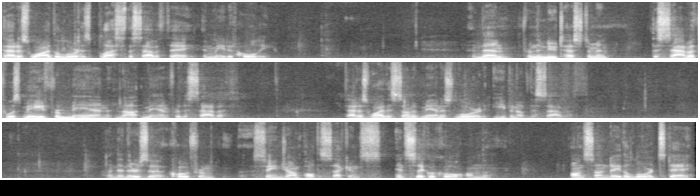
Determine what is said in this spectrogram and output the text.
That is why the Lord has blessed the Sabbath day and made it holy. And then, from the New Testament, the Sabbath was made for man, not man for the Sabbath. That is why the Son of Man is Lord even of the Sabbath. And then there's a quote from St. John Paul II's encyclical on, the, on Sunday, the Lord's Day.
